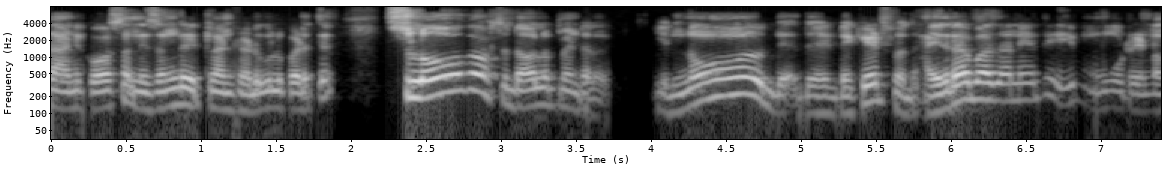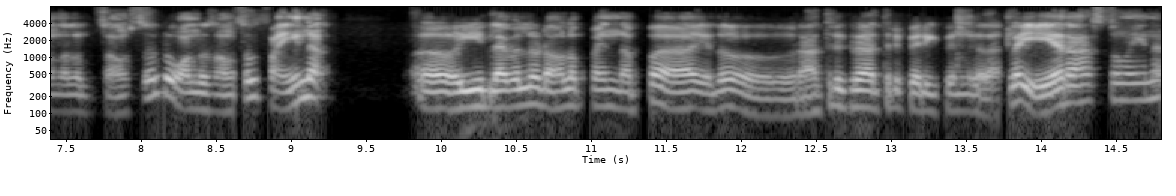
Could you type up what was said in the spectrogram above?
దానికోసం నిజంగా ఇట్లాంటి అడుగులు పడితే స్లోగా వస్తుంది డెవలప్‌మెంట్ అనేది. ఎన్నో డెకేట్స్ హైదరాబాద్ అనేది మూడు రెండు వందల సంవత్సరాలు, వంద సంవత్సరాలు పైన ఈ లెవెల్‌లో డెవలప్ అయింది తప్ప ఏదో రాత్రికి రాత్రి పెరిగిపోయింది కదా. అట్లా ఏ రాష్ట్రం అయినా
